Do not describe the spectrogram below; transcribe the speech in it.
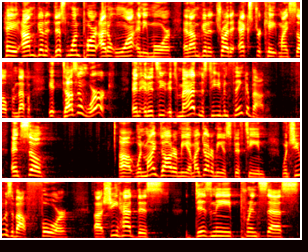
hey, I'm going to, this one part I don't want anymore, and I'm going to try to extricate myself from that, but it doesn't work. And, and it's, it's madness to even think about it. And so Uh, when my daughter Mia, my daughter Mia is 15, when she was about four, uh, she had this Disney princess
